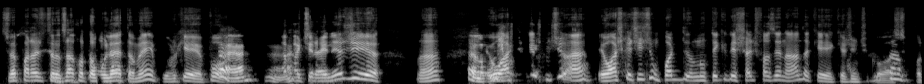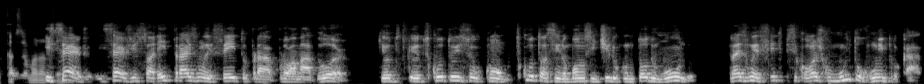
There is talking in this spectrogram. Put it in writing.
Você vai parar de transar com a tua mulher também? Porque, pô, é, é. vai tirar energia. Né? É, eu, acho que a gente, é, eu acho que a gente não pode, não tem que deixar de fazer nada que, que a gente gosta por causa da maratona. E Sérgio, e Sérgio, isso aí traz um efeito para o amador, que eu, eu discuto isso com, discuto assim no bom sentido com todo mundo, traz um efeito psicológico muito ruim para o cara.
